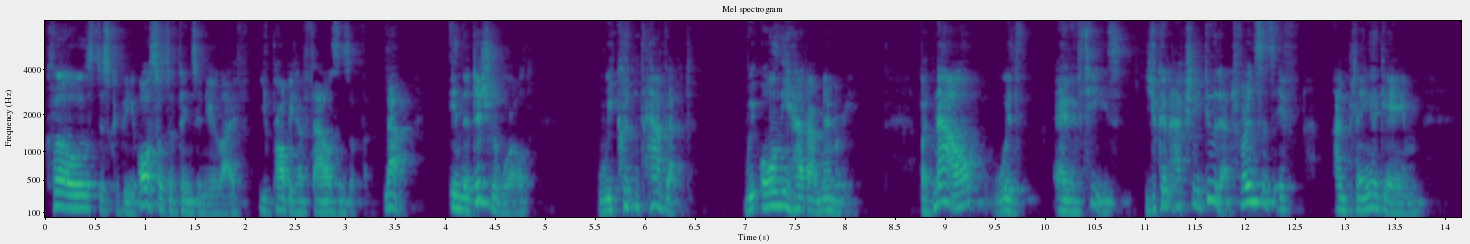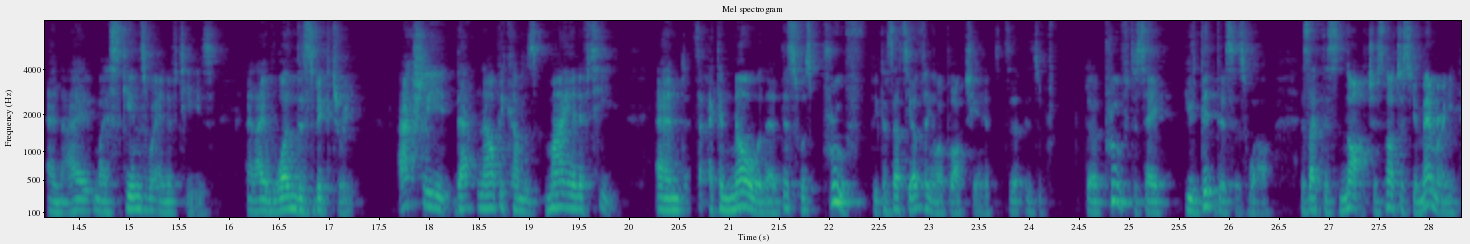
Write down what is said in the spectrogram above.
clothes, this could be all sorts of things in your life. You probably have thousands of them. Now, in the digital world, we couldn't have that. We only had our memory. But now with NFTs, you can actually do that. For instance, if I'm playing a game and I my skins were NFTs and I won this victory, actually that now becomes my NFT. And I can know that this was proof because that's the other thing about blockchain. It's, it's the proof to say you did this as well. It's like this notch. It's not just your memory.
